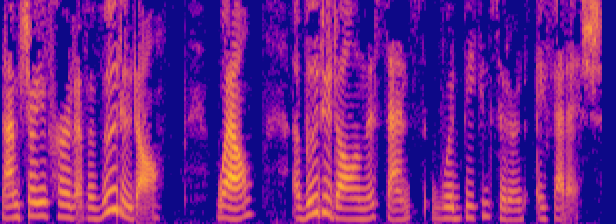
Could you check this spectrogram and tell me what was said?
Now, I'm sure you've heard of a voodoo doll. Well, a voodoo doll in this sense would be considered a fetish.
